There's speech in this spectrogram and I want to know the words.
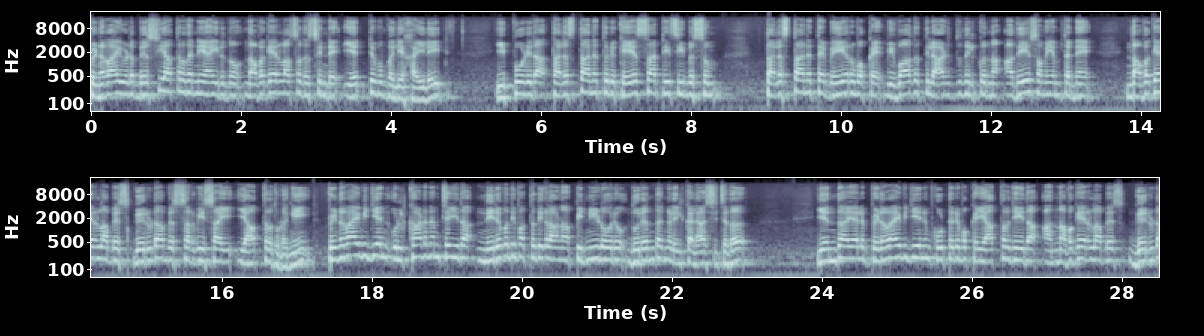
പിണറായിയുടെ ബസ് യാത്ര തന്നെയായിരുന്നു നവകേരള സദസ്സിന്റെ ഏറ്റവും വലിയ ഹൈലൈറ്റ്. ഇപ്പോഴിതാ തലസ്ഥാനത്തൊരു K S R T C ബസ്സും തലസ്ഥാനത്തെ മേയറുമൊക്കെ വിവാദത്തിൽ ആഴ്ന്നു നിൽക്കുന്ന അതേ സമയം തന്നെ നവകേരള ബസ് ഗരുഡ ബസ് സർവീസായി യാത്ര തുടങ്ങി. പിണറായി വിജയൻ ഉദ്ഘാടനം ചെയ്ത നിരവധി പദ്ധതികളാണ് പിന്നീട് ഓരോ ദുരന്തങ്ങളിൽ കലാശിച്ചത്. എന്തായാലും പിണറായി വിജയനും കൂട്ടരുമൊക്കെ യാത്ര ചെയ്ത ആ നവകേരള ബസ് ഗരുഡ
